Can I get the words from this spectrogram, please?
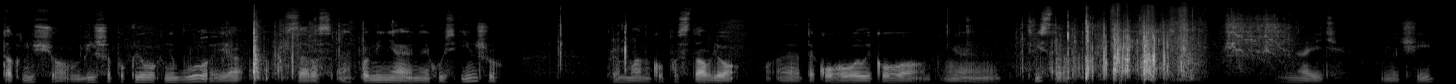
Так, ну що, більше покльовок не було. Я зараз е, поміняю на якусь іншу приманку. Поставлю такого великого е, твістера. Навіть вночі.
